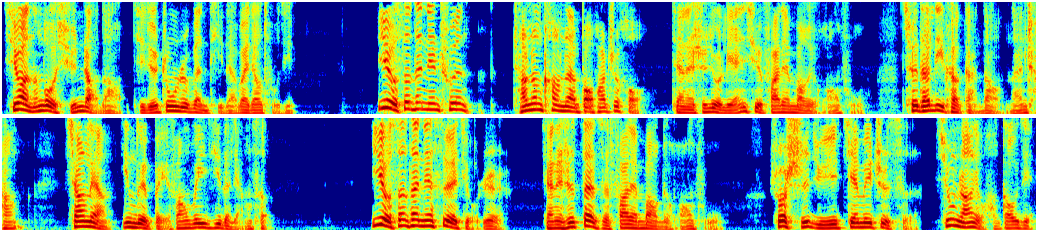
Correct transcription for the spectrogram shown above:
希望能够寻找到解决中日问题的外交途径。一九三三年春，长城抗战爆发之后，蒋介石就连续发电报给黄甫，催他立刻赶到南昌，商量应对北方危机的良策。一九三三年四月九日，蒋介石再次发电报给黄甫，说时局艰危至此，兄长有何高见？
